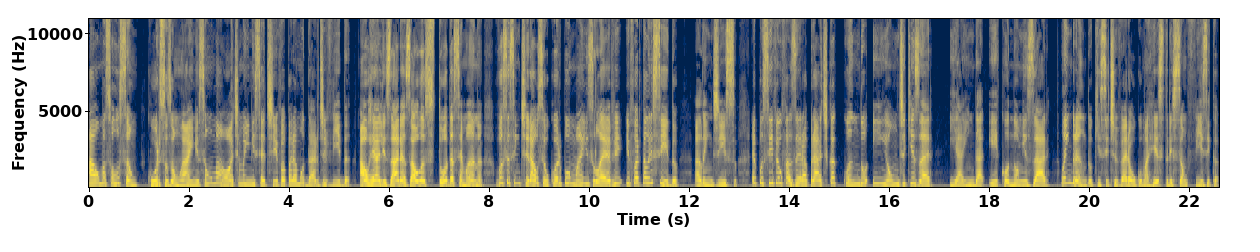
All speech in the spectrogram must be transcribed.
há uma solução. Cursos online são uma ótima iniciativa para mudar de vida. Ao realizar as aulas toda semana, você sentirá o seu corpo mais leve e fortalecido. Além disso, é possível fazer a prática quando e onde quiser e ainda economizar. Lembrando que, se tiver alguma restrição física,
